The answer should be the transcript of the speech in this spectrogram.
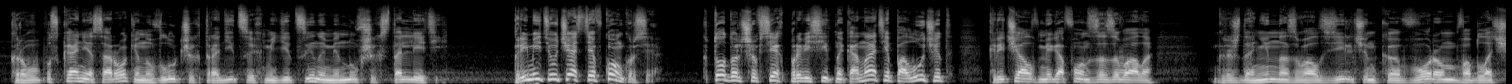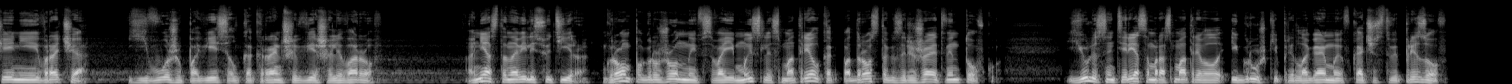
Кровопускание Сорокину в лучших традициях медицины минувших столетий. «Примите участие в конкурсе! Кто дольше всех провисит на канате, получит!» — кричал в мегафон зазывало. Гражданин назвал Зильченко вором в облачении врача. Его же повесил, как раньше вешали воров. Они остановились у тира. Гром, погруженный в свои мысли, смотрел, как подросток заряжает винтовку. Юля с интересом рассматривала игрушки, предлагаемые в качестве призов.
